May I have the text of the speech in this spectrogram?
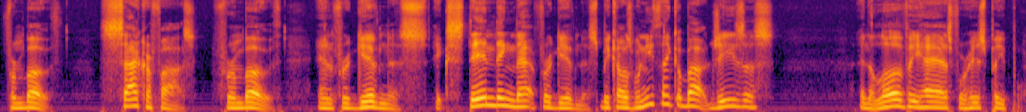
from both sacrifice from both, and forgiveness, extending that forgiveness. Because when you think about Jesus and the love he has for his people,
